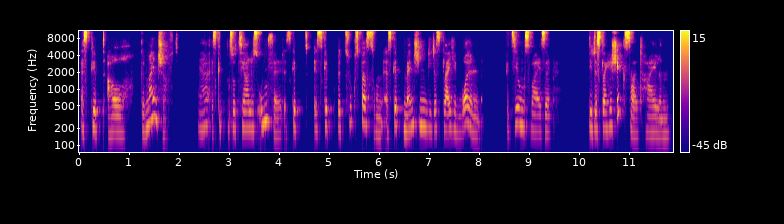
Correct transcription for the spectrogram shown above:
Es gibt auch Gemeinschaft. Ja, es gibt ein soziales Umfeld. Es gibt, es gibt Bezugspersonen. Es gibt Menschen, die das Gleiche wollen, beziehungsweise die das gleiche Schicksal teilen,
